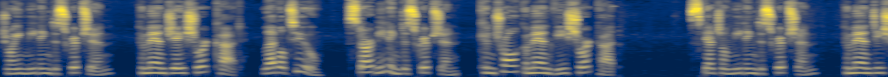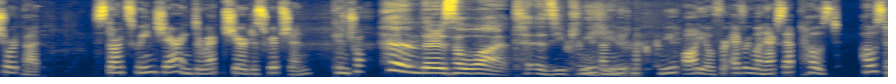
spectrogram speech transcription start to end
join meeting description. Command J shortcut. Level 2. Start meeting description. Control Command V shortcut. Schedule meeting description. Command D shortcut. Start screen sharing direct share description. Control And there's a lot, as you can mute hear. unmute mute audio for everyone except host. Host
